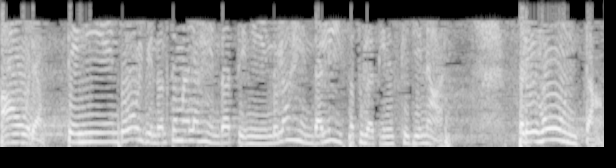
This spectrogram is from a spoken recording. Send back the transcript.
Ahora, teniendo, volviendo al tema de la agenda, teniendo la agenda lista, tú la tienes que llenar. Pregunta,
